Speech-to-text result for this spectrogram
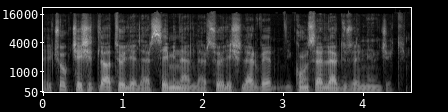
e, çok çeşitli atölyeler, seminerler, söyleşiler ve konserler düzenlenecek.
